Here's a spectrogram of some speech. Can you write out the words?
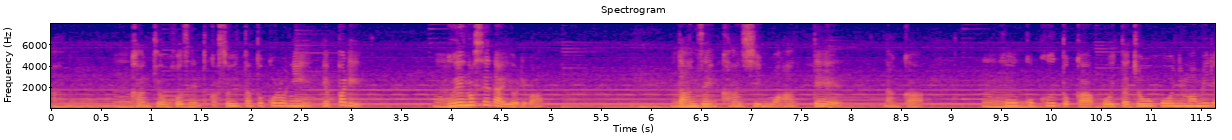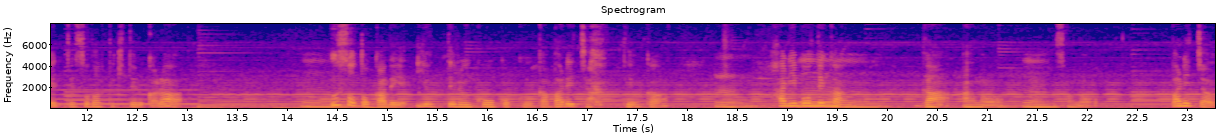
あの環境保全とかそういったところにやっぱり上の世代よりは断然関心もあって、なんか広告とかこういった情報にまみれて育ってきてるから、嘘とかで言ってる広告がバレちゃうっていうか、ハリボテ感が、あのそのバレちゃう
